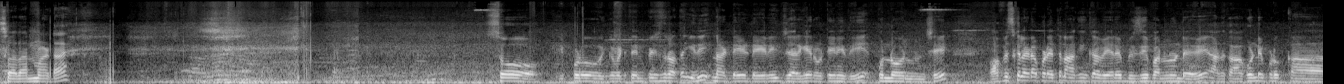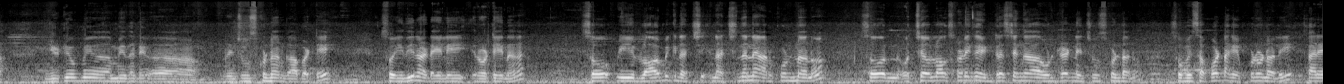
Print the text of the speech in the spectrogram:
సో అదనమాట సో ఇప్పుడు ఇంకా వీటి తినిపించిన తర్వాత ఇది నా డే డైలీ జరిగే రొటీన్ ఇది కొన్ని రోజుల నుంచి. ఆఫీస్కి వెళ్ళేటప్పుడు అయితే నాకు ఇంకా వేరే బిజీ పనులు ఉండేవి. అది కాకుండా ఇప్పుడు యూట్యూబ్ మీద నేను చూసుకుంటాను కాబట్టి. సో ఇది నా డైలీ రొటీన్. సో ఈ వ్లాగ్ మీకు నచ్చి నచ్చిందని నేను అనుకుంటున్నాను. సో వచ్చే వ్లాగ్స్ కూడా ఇంకా ఇంట్రెస్టింగ్గా ఉండేటట్టు నేను చూసుకుంటాను. సో మీ సపోర్ట్ నాకు ఎప్పుడు ఉండాలి. కానీ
